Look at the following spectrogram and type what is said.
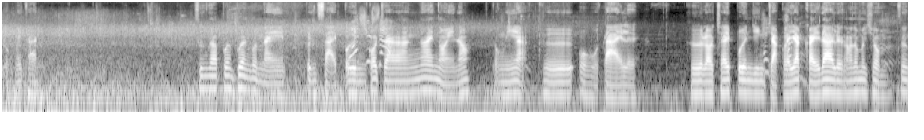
หลบไม่ทัน ซึ่งถ้าเพื่อนๆคนไหนเป็นสายปืนก็จะง่ายหน่อยเนาะตรงนี้อะคือโอ้โหตายเลย คือเราใช้ปืนยิงจากระยะไกลได้เลยเนาะท่านผู้ชม ซึ่ง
